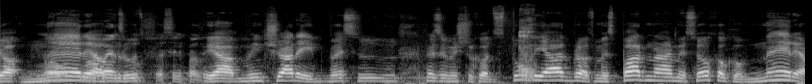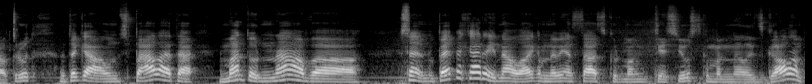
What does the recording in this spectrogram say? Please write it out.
jā No- nereāli no pazinu. Jā, viņš arī, mēs, nezinu, viņš tur kaut kādā studijā atbrauc, mēs pārunājamies, vēl kaut ko nereāli trūkt. Un, tā kā, un spēlētāji, man tur nav, uh, sen, nu, PPC arī nav laikam neviens tāds, kur man, es justu, ka man ne līdz galam.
